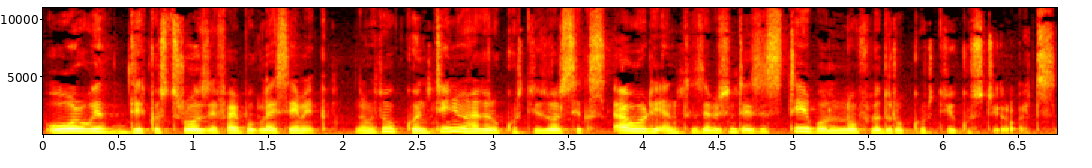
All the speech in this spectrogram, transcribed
or with dextrose if hypoglycemic. Number 2 continue hydrocortisone 6 hourly until the patient is stable no fluorocorticosteroids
